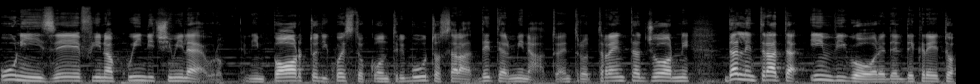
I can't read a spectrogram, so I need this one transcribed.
un ISEE fino a 15.000 euro. L'importo di questo contributo sarà determinato entro 30 giorni dall'entrata in vigore del decreto,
